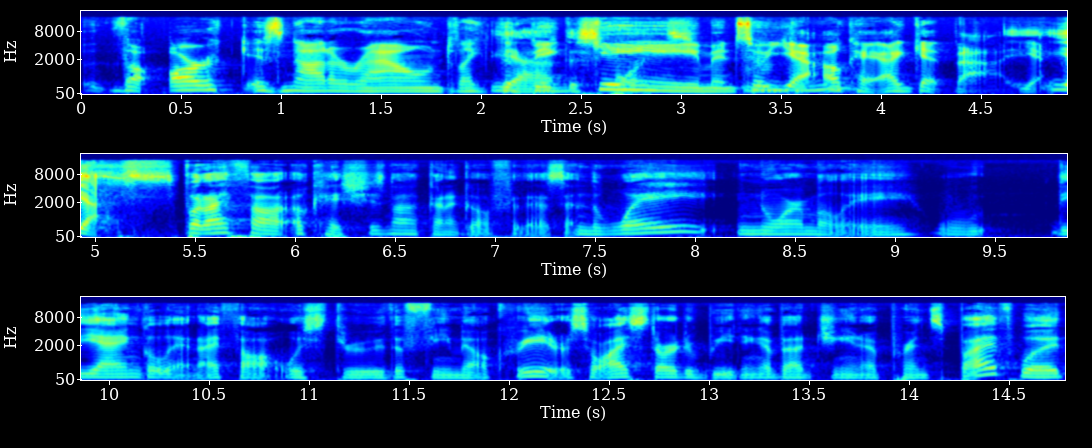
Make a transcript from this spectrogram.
the arc is not around like the Yeah, big the sports. Mm-hmm. game, and so yeah, okay, I get that. Yeah. Yes. But I thought, okay, she's not going to go for this. And the way normally w- the angle in, I thought, was through the female creator. So I started reading about Gina Prince Bythewood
